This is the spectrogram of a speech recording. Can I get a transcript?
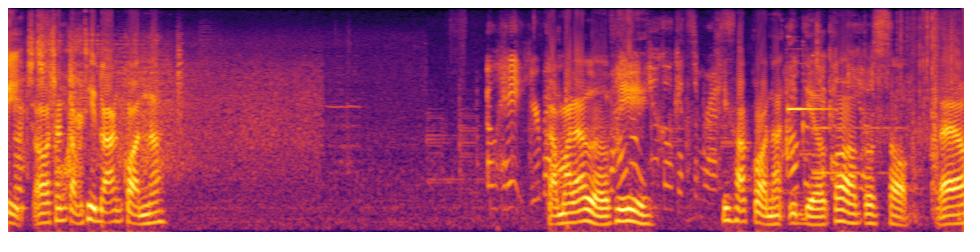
ติอ๋อฉันกลับไปที่ร้านก่อนนะ Oh, hey, you're กลับ back. มาแล้วเหรอ Why พี่ don't you go get some rest? พี่พักก่อนนะ อีกเดี๋ยวก็ตรวจสอบแล้ว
